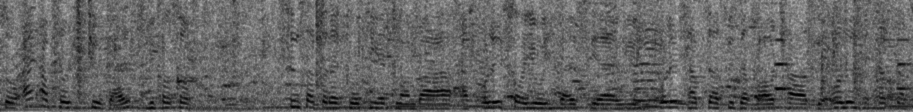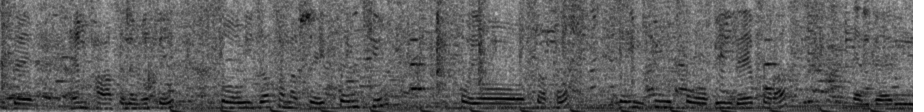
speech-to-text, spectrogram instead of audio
So I approached you guys because of since I started working at Mamba, I've always saw you guys here. You always helped us with the vouchers. You always helped us with the M pass and everything. So we just want to say thank you for your support. Thank you for being there for us. And then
